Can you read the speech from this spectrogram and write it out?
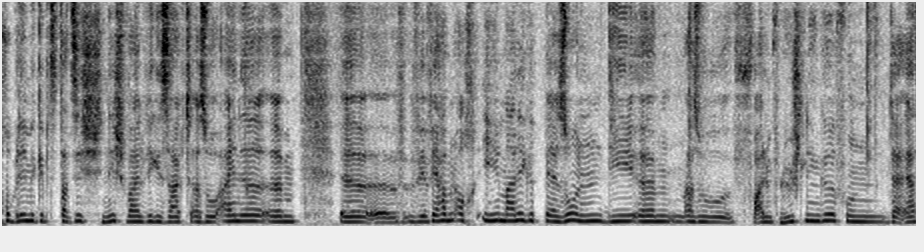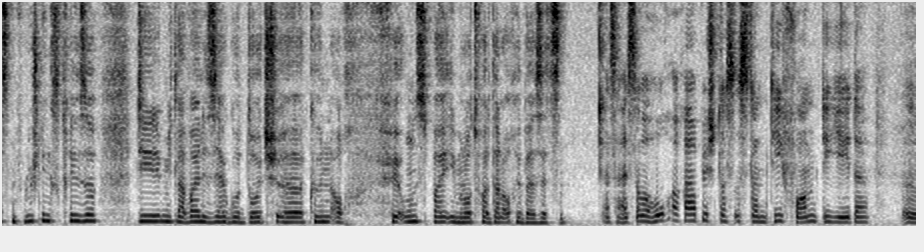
Kommunikationsprobleme gibt es tatsächlich nicht, weil wie gesagt, also eine, ähm, äh, wir, wir haben auch ehemalige Personen, die, ähm, also vor allem Flüchtlinge von der ersten Flüchtlingskrise, die mittlerweile sehr gut Deutsch äh, können, auch für uns bei im Notfall dann auch übersetzen. Das heißt aber Hocharabisch, das ist dann die Form, die jeder äh,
